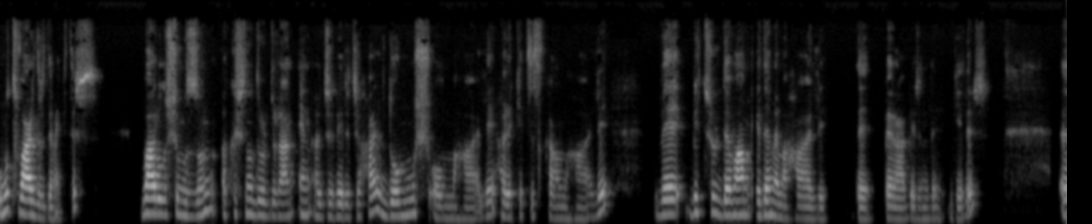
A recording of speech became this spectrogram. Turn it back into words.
umut vardır demektir. Varoluşumuzun akışını durduran en acı verici hal donmuş olma hali, hareketsiz kalma hali ve bir tür devam edememe hali de beraberinde gelir. E,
